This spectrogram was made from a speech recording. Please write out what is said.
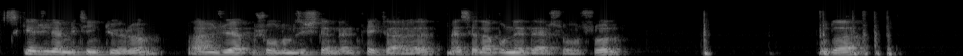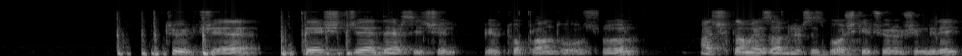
Schedule meeting diyorum. Daha önce yapmış olduğumuz işlemlerin tekrarı. Mesela bu ne dersi olsun? Bu da Türkçe 5C dersi için bir toplantı olsun. Açıklama yazabilirsiniz. Boş geçiyorum şimdilik.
